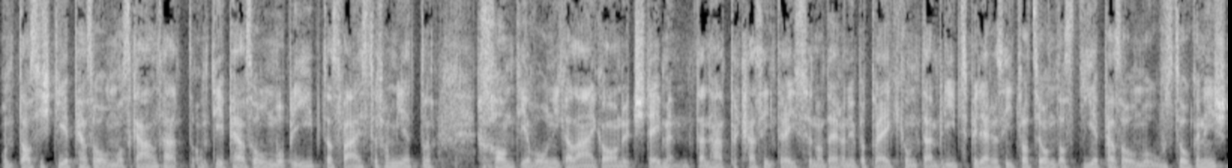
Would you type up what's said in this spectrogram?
und das ist die Person, die das Geld hat. Und die Person, die bleibt, das weiss der Vermieter, kann die Wohnung allein gar nicht stemmen. Dann hat er kein Interesse an deren Übertragung. Und dann bleibt es bei dieser Situation, dass die Person, die ausgezogen ist,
